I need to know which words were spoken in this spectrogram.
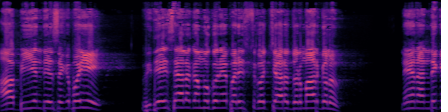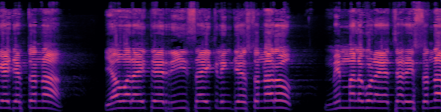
ఆ బియ్యం తీసుకుపోయి విదేశాలకు అమ్ముకునే పరిస్థితికి వచ్చారు దుర్మార్గులు. నేను అందుకే చెప్తున్నా ఎవరైతే రీసైక్లింగ్ చేస్తున్నారో మిమ్మల్ని కూడా హెచ్చరిస్తున్నా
